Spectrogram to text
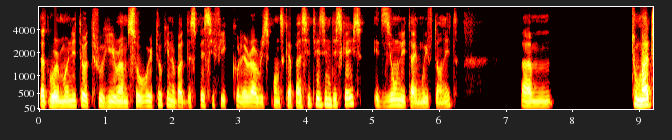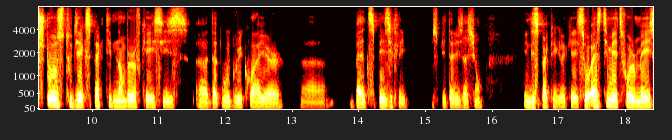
that were monitored through HeRAM. So we're talking about the specific cholera response capacities in this case. It's the only time we've done it. Um, to match those to the expected number of cases uh, that would require uh, beds, basically, hospitalization in this particular case. So estimates were made,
